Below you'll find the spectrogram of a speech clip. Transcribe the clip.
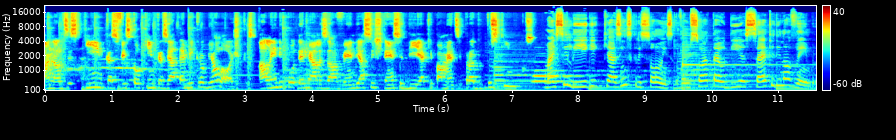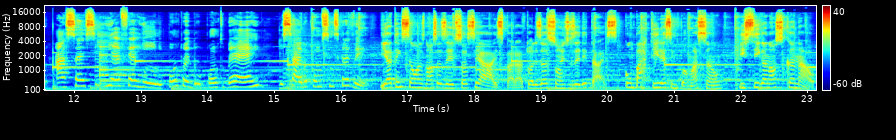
análises químicas, fisicoquímicas e até microbiológicas, além de poder realizar venda e assistência de equipamentos e produtos químicos. Mas se ligue que as inscrições vão só até o dia 7 de novembro. Acesse ifrn.edu.br e saiba como se inscrever. E atenção às nossas redes sociais para atualizações dos editais. Compartilhe essa informação e siga nosso canal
